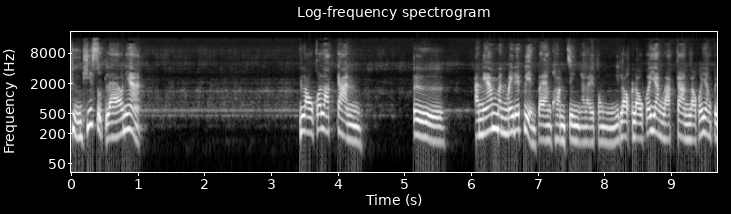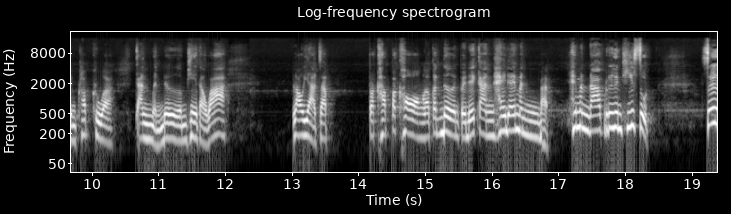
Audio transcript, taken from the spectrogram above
ถึงที่สุดแล้วเนี่ย เราก็รักกัน เอออันนี้มันไม่ได้เปลี่ยนแปลงความจริงอะไรตรงนี้ เราเราก็ยังรักกัน เราก็ยังเป็นครอบครัวกันเหมือนเดิม เพียงแต่ว่าเราอยากจะ ประคับประคองแล้วก็เดินไปด้วยกันให้ได้มันแบบให้มันราบรื่นที่สุด ซึ่ง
